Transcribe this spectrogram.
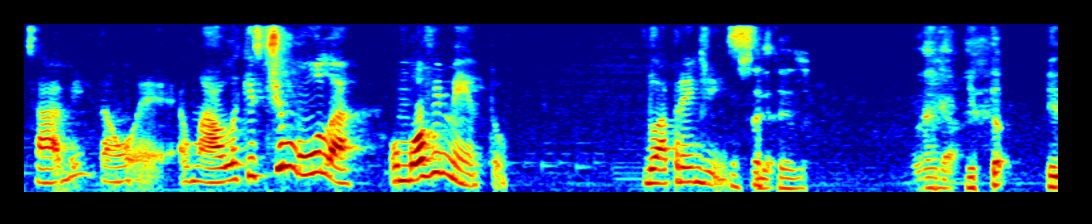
Sabe? Então, é uma aula que estimula o movimento do aprendiz. Com certeza. Legal. Então, e...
